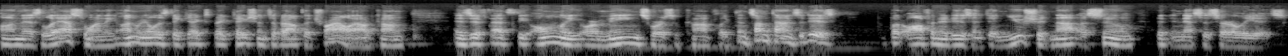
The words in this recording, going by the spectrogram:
on this last one, the unrealistic expectations about the trial outcome, as if that's the only or main source of conflict. And sometimes it is, but often it isn't. And you should not assume that it necessarily is.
